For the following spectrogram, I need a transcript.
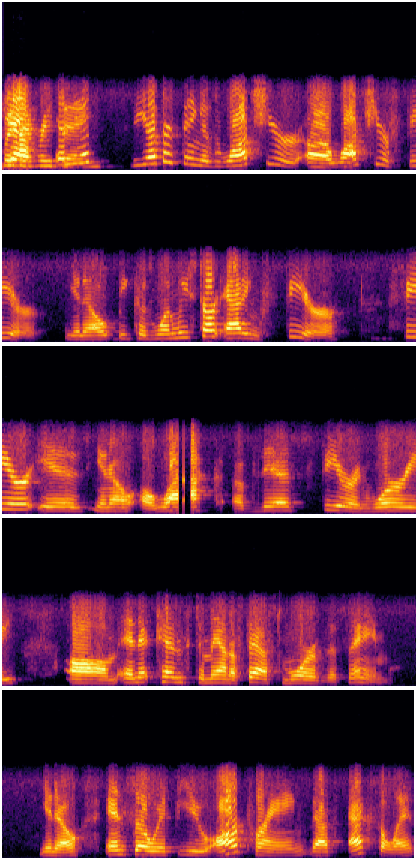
with yeah, everything. And the, the other thing is watch your uh watch your fear, you know, because when we start adding fear, fear is, you know, a lack of this, fear and worry, um, and it tends to manifest more of the same. You know, and so if you are praying, that's excellent,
